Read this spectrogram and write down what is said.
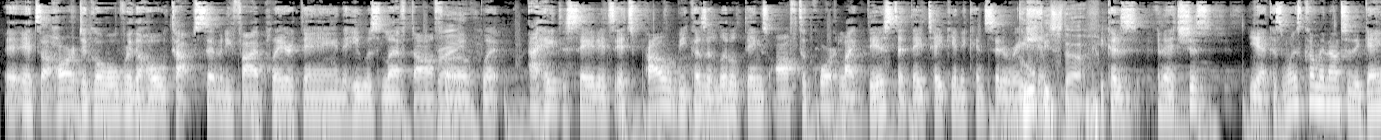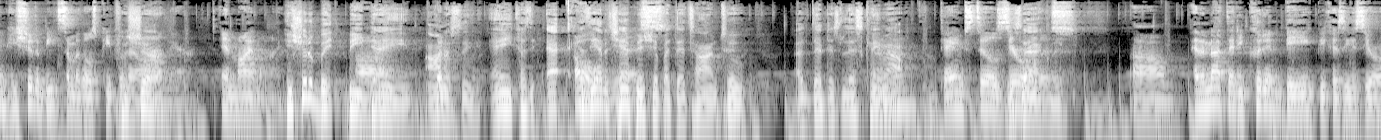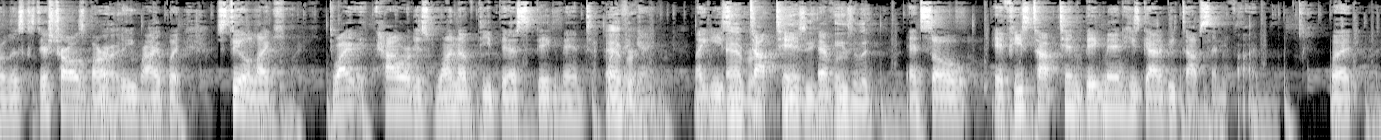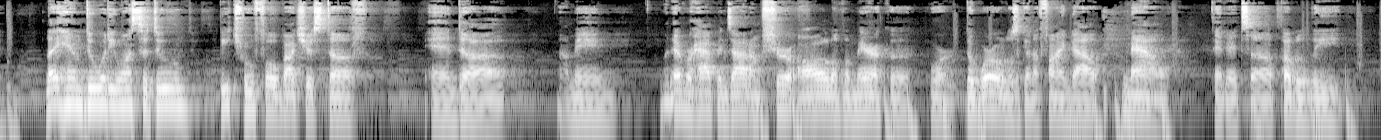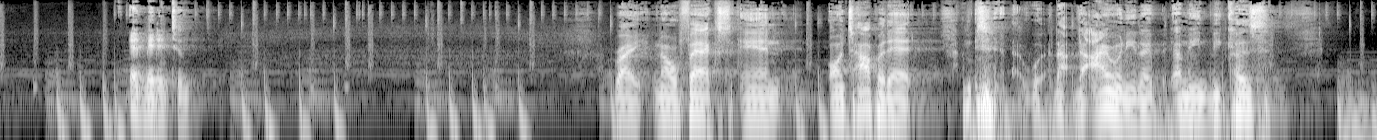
it's a hard to go over the whole top 75 player thing that he was left off Right. of, but I hate to say it, it's it's probably because of little things off the court like this that they take into consideration. Goofy stuff. Because and it's just yeah, because when it's coming down to the game, he should have beat some of those people For that sure. are on there. In my mind, He should have beat, beat Dame, honestly, and because he, because Oh, he had a yes. championship at that time too. Uh, that this list came out. Dame's still zeroless. Um, and not that he couldn't be because he's zeroless, because there's Charles Barkley, right. But still, like Dwight Howard is one of the best big men to play Ever. the game. Like he's top ten, Easy, ever. easily. And so, if he's top ten big man, he's got to be top seventy-five. But let him do what he wants to do. Be truthful about your stuff, and uh, I mean, whatever happens out, I'm sure all of America or the world is going to find out now that it's uh, publicly admitted to. Right. No facts. And on top of that, I mean, the, the irony, like, I mean, because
